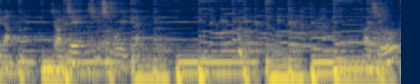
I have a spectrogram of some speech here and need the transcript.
있습니다. 자, 제 신청곡입니다. 가수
